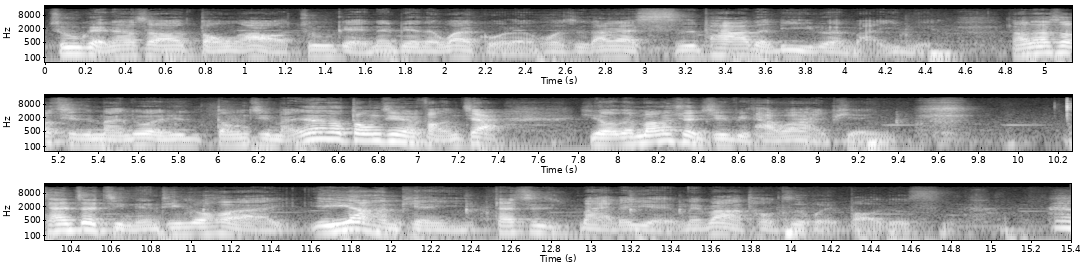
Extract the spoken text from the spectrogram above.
租给那时候东奥，租给那边的外国人，或是大概十趴的利润吧一年。然后那时候其实蛮多人去东京买，因为那时候东京的房价有的 mansion 其实比台湾还便宜。但这几年听说后来也一样很便宜，但是买的也没办法投资回报，就是。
